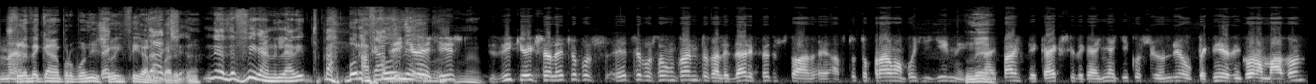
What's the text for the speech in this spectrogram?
Ναι. Στέλνε δεν κάναν προπονήσεις, όχι φύγανε Εντάξει, απαραίτητα. Ναι, δεν φύγανε δηλαδή. Α, μπορεί Αυτό κάποιος- Δίκιο είναι- έχεις, Ναι. δίκιο έχεις, αλλά έτσι όπως, έτσι όπως το έχουν κάνει το καλεντάρι φέτος το, ε, αυτό το πράγμα που έχει γίνει, Ναι. να υπάρχει 16, 19 και 20 Ιουνίου παιχνίδι εθνικών ομάδων,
